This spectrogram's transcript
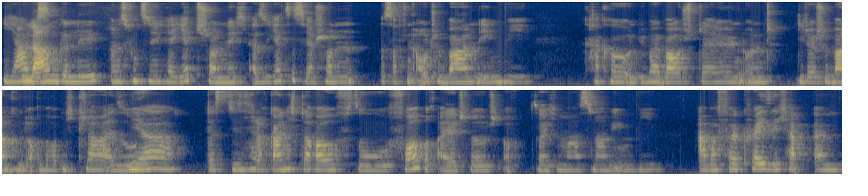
ja, lahmgelegt. Und es funktioniert ja jetzt schon nicht. Also jetzt ist ja schon, ist auf den Autobahnen irgendwie Kacke und überall Baustellen und die Deutsche Bahn kommt auch überhaupt nicht klar. Also ja. das, die sind halt auch gar nicht darauf so vorbereitet, auf solche Maßnahmen irgendwie. Aber voll crazy. Ich habe ähm,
